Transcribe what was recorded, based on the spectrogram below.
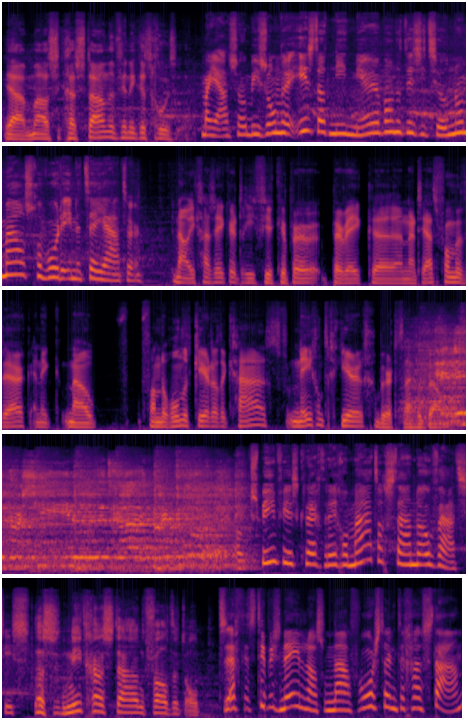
Ja, maar als ik ga staan, dan vind ik het goed. Maar ja, zo bijzonder is dat niet meer, want het is iets heel normaals geworden in het theater. Nou, ik ga zeker drie, vier keer per, per week eh, naar theater voor mijn werk. En ik, nou, van de honderd keer dat ik ga, 90 keer gebeurt het eigenlijk wel. Ook Spinvis krijgt regelmatig staande ovaties. Als ze niet gaan staan, valt het op. Het is echt iets typisch Nederlands om na een voorstelling te gaan staan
